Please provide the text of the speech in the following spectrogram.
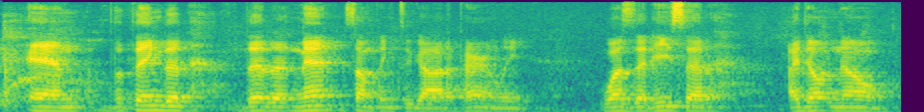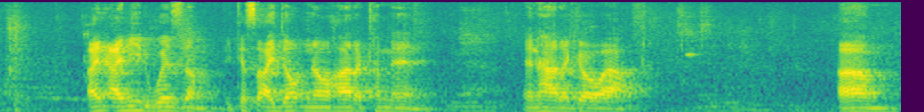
And the thing that, that meant something to God, apparently, was that he said, I don't know. I, I need wisdom because I don't know how to come in and how to go out. Um,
